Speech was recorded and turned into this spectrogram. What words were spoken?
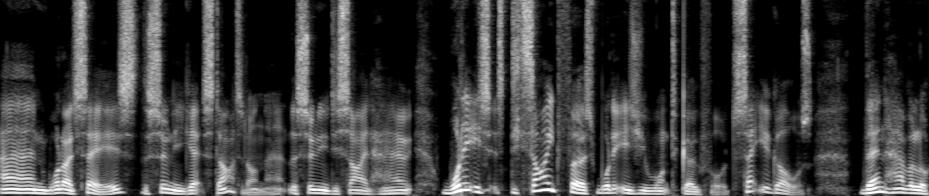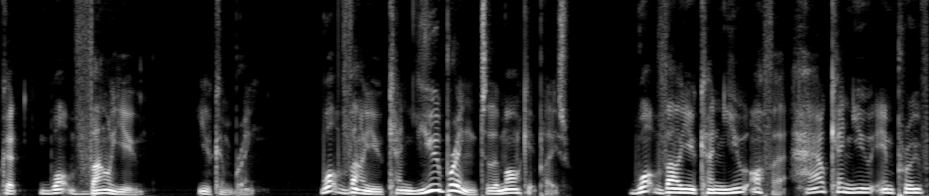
And what I'd say is the sooner you get started on that, the sooner you decide how, what it is, decide first what it is you want to go for. Set your goals. Then have a look at what value you can bring. What value can you bring to the marketplace? What value can you offer? How can you improve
